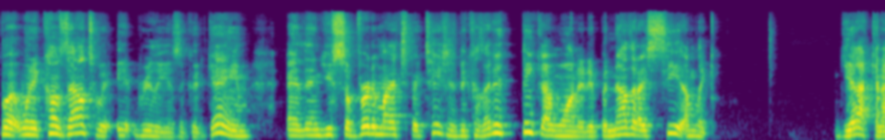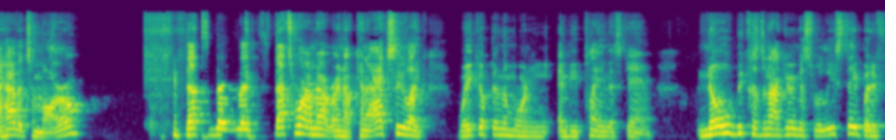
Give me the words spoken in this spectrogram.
But when it comes down to it, it really is a good game. And then you subverted my expectations because I didn't think I wanted it, but now that I see it, I'm like, yeah, can I have it tomorrow? that's that, like that's where I'm at right now. Can I actually like wake up in the morning and be playing this game? No, because they're not giving us a release date. But if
